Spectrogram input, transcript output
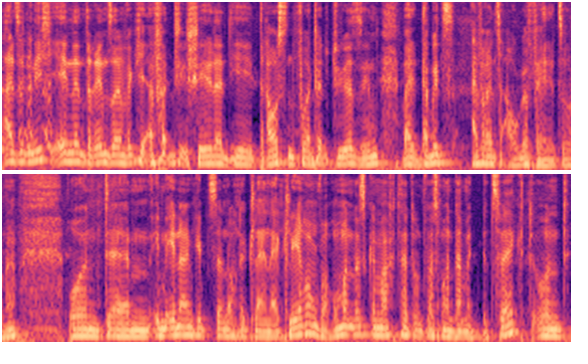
Also nicht innen drin, sondern wirklich einfach die Schilder, die draußen vor der Tür sind, weil damit es einfach ins Auge fällt. So, ne? Und ähm, im Innern gibt es dann noch eine kleine Erklärung, warum man das gemacht hat und was man damit bezweckt. Und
